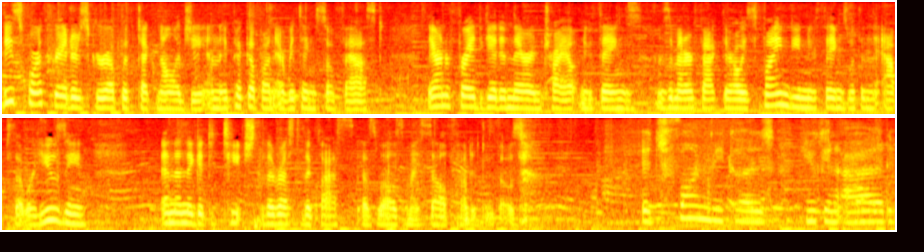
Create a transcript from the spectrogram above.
These fourth graders grew up with technology and they pick up on everything so fast. They aren't afraid to get in there and try out new things. As a matter of fact, they're always finding new things within the apps that we're using. And then they get to teach the rest of the class as well as myself how to do those. It's fun because you can add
